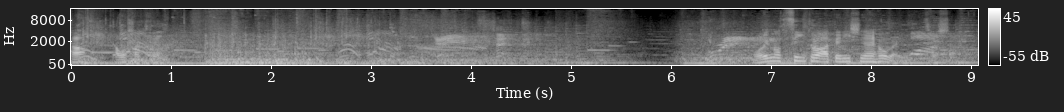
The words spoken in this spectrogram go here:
あ倒しちゃったよ game set. Three, 俺のツイートは当てにしない方がいい。そしたら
